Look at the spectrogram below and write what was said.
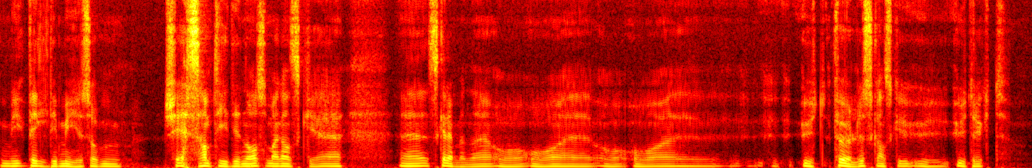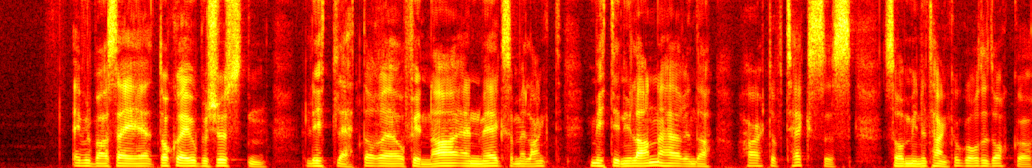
My, veldig mye som skjer samtidig nå, som er ganske eh, skremmende og, og, og, og eh, ut, føles ganske utrygt. Jeg vil bare si dere er jo på kysten. Litt lettere å finne enn meg som er langt midt inne i landet her in the heart of Texas. Så mine tanker går til dere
